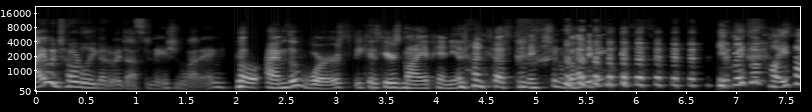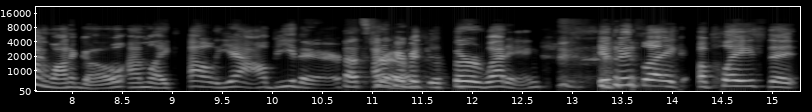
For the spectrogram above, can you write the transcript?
I would totally go to a destination wedding. So I'm the worst because here's my opinion on destination wedding. if it's a place I want to go, I'm like, hell yeah, I'll be there. That's true. I don't care if it's your third wedding. if it's like a place that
